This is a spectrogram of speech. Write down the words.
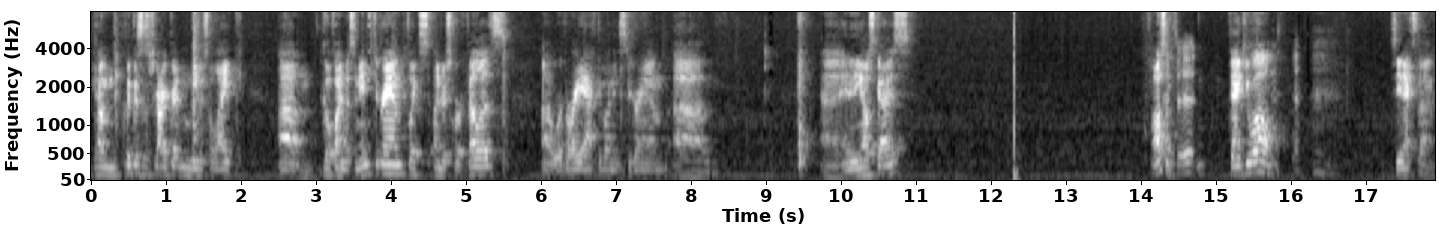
come click the subscribe button, leave us a like. Um, go find us on Instagram, flix underscore fellas. Uh, we're very active on Instagram. Um, uh, anything else, guys? Awesome. That's it. Thank you all. See you next time.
